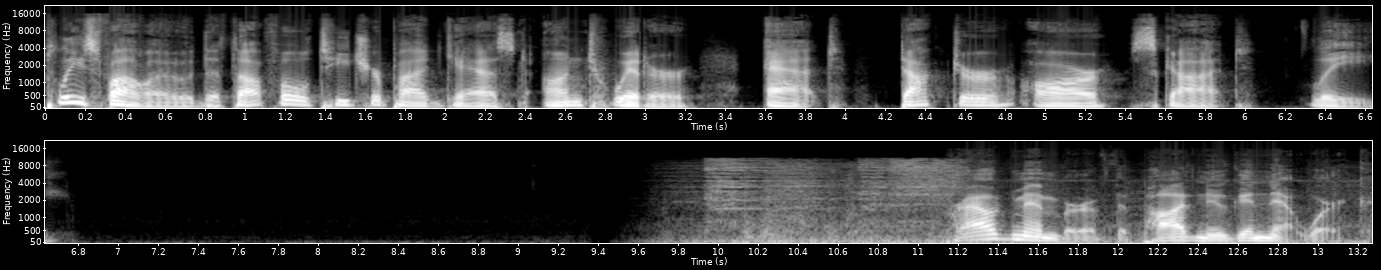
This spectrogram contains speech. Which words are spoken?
Please follow the Thoughtful Teacher Podcast on Twitter at Dr. R. Scott Lee. Proud member of the Podnooga Network.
